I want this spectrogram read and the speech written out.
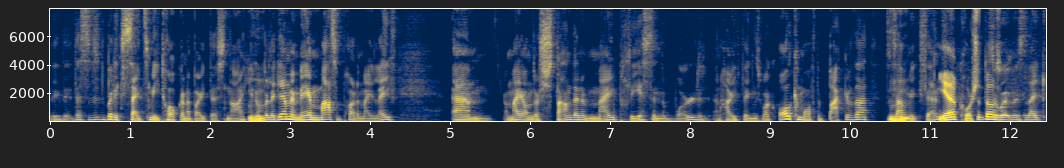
This is what excites me talking about this now. You know, but like MMA, a massive part of my life, um, and my understanding of my place in the world and how things work, all come off the back of that. Does that make sense? Yeah, of course it does. So it was like,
